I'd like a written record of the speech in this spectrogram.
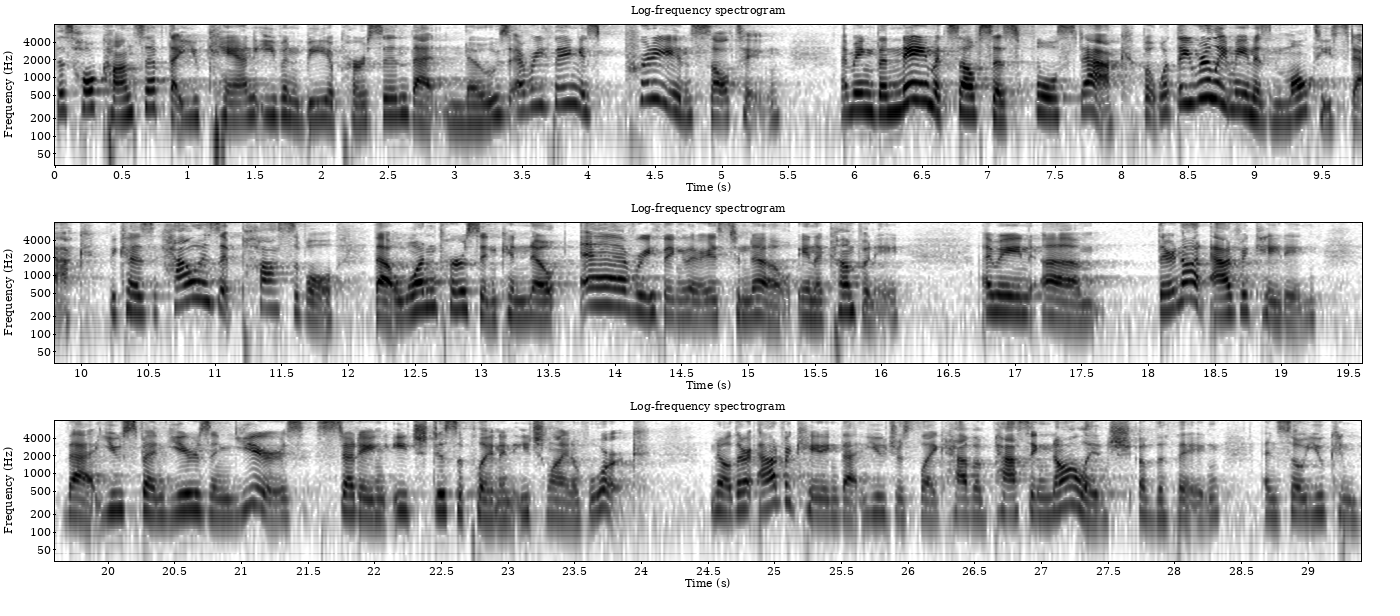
this whole concept that you can even be a person that knows everything is pretty insulting. I mean, the name itself says full stack, but what they really mean is multi-stack, because how is it possible that one person can know everything there is to know in a company? I mean, um, they're not advocating that you spend years and years studying each discipline and each line of work. No, they're advocating that you just like have a passing knowledge of the thing and so you can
